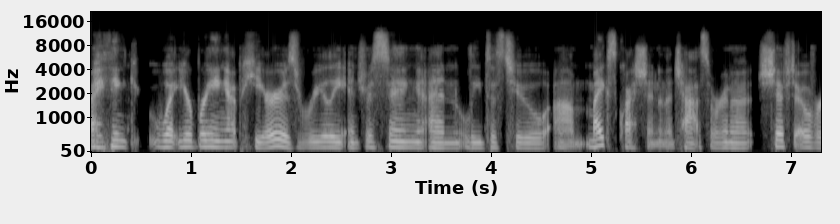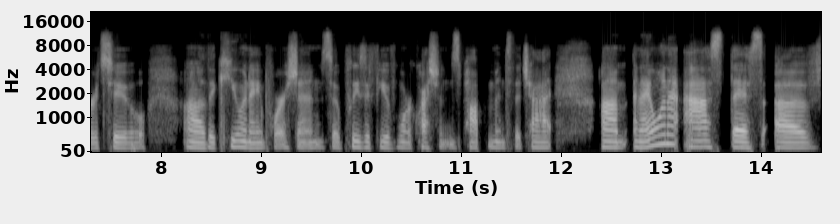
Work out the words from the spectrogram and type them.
I think what you're bringing up here is really interesting and leads us to um, Mike's question in the chat. So we're going to shift over to uh, the Q&A portion. So please, if you have more questions, pop them into the chat. Um, and I want to ask this of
